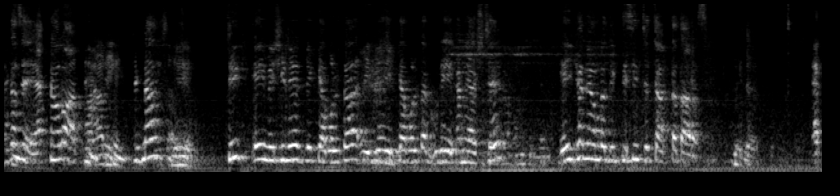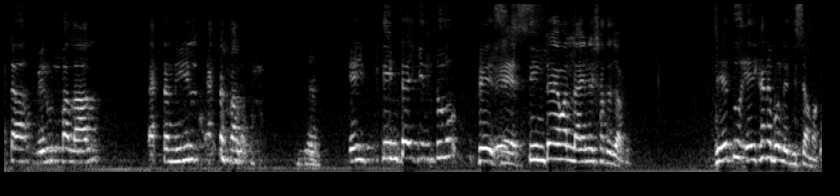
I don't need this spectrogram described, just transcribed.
ঠিক আছে একটা হলো আর্থিং ঠিক না? ঠিক এই মেশিনের যে কেবলটা এই যে এই কেবলটা ঘুরে এখানে আসছে এইখানে আমরা দেখতেছি যে চারটা তার আছে। একটা মেরুন বা লাল একটা নীল একটা কালো। এই তিনটাই কিন্তু ফেস তিনটাই আমার লাইনের সাথে যাবে। যেহেতু এইখানে বলে দিছে আমাকে।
